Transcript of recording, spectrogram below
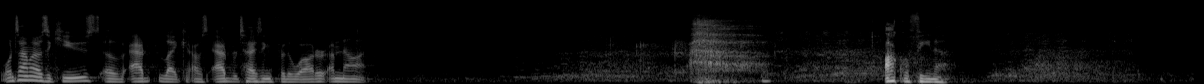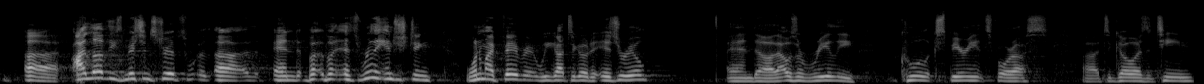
one time I was accused of, ad, like, I was advertising for the water. I'm not. Aquafina. Uh, I love these mission trips, uh, and but but it's really interesting. One of my favorite, we got to go to Israel, and uh, that was a really cool experience for us uh, to go as a team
